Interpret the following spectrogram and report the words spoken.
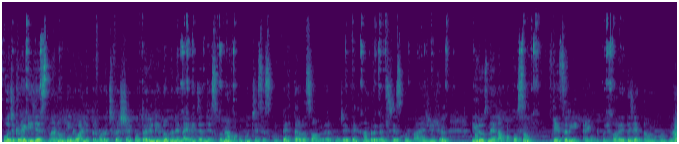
పూజకి రెడీ చేస్తున్నాను. ఇంకా వాళ్ళిద్దరు కూడా వచ్చి ఫ్రెష్ అయిపోతారు. ఈరోజు నేను నైవేద్యం చేసుకొని అమ్మకు పూజ చేసేసుకుంటే తర్వాత స్వామివారి పూజ అయితే అందరం కలిసి చేసుకుంటాం యాజ్ యూజువల్ ఈరోజు నేను అమ్మ కోసం కేసరి అండ్ పులిహోర అయితే చేద్దాం అనుకుంటున్నా.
